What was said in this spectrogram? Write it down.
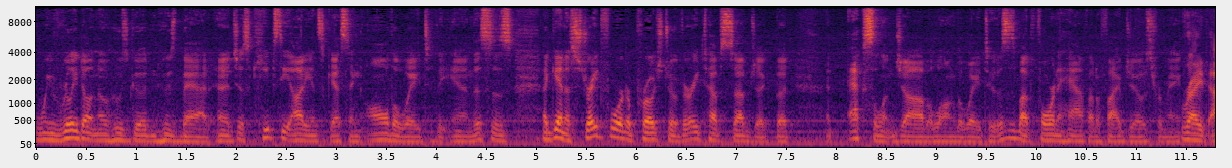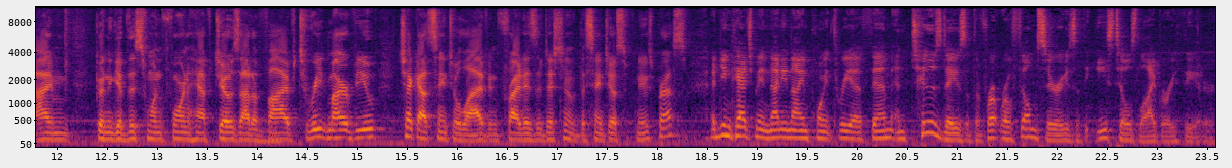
we really don't know who's good and who's bad, and it just keeps the audience guessing all the way to the end. This is, again, a straightforward approach to a very tough subject, but an excellent job along the way, too. This is about four and a half out of five Joes for me. Right. I'm going to give this one four and a half Joes out of five. To read my review, check out St. Joe Live in Friday's edition of the St. Joseph News Press. And you can catch me at 99.3 FM and Tuesdays at the Front Row Film Series at the East Hills Library Theater.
